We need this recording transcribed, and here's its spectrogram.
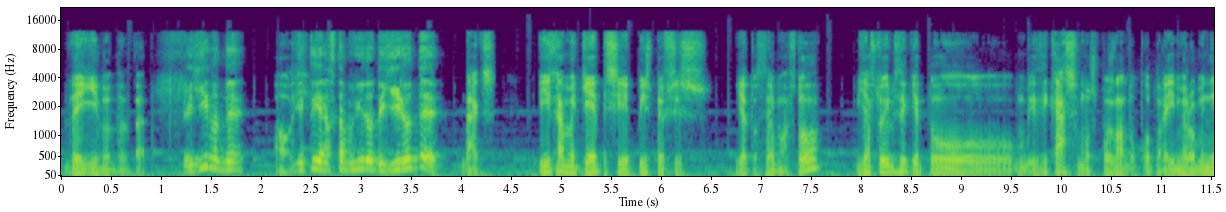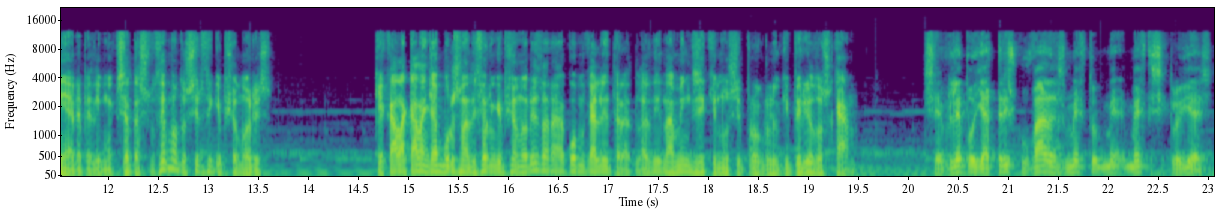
Δεν γίνονται αυτά. Δεν γίνονται. Όχι. Γιατί αυτά που γίνονται γίνονται; Εντάξει. Είχαμε και αίτηση επίσπευσης για το θέμα αυτό. Γι' αυτό ήρθε και το η δικάσιμος, πώς να το πω τώρα, η ημερομηνία ρε παιδί μου, εξέταση του θέματος ήρθε και πιο νωρίς. Και καλά κάναν και αν μπορούσαν να τη φέρουν και πιο νωρίτερα, ακόμη καλύτερα. Δηλαδή να μην ξεκινούσε η προεκλογική περίοδος καν. Σε βλέπω για τρεις κουβάδες μέχρι, το, μέχρι τις εκλογές.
